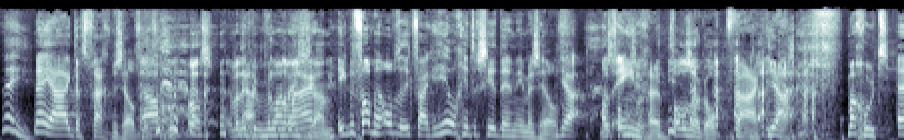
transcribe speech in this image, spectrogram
Nee. Nee, ja, ik dacht, vraag het mezelf. Nou, goed, Bas. Wat heb je op je verlanglijstje maar. staan? Ik bevalt mij op dat ik vaak heel geïnteresseerd ben in mezelf. Ja, Als ons enige. ook- Valt ons ook op. Vaak, ja. Maar goed, eh,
